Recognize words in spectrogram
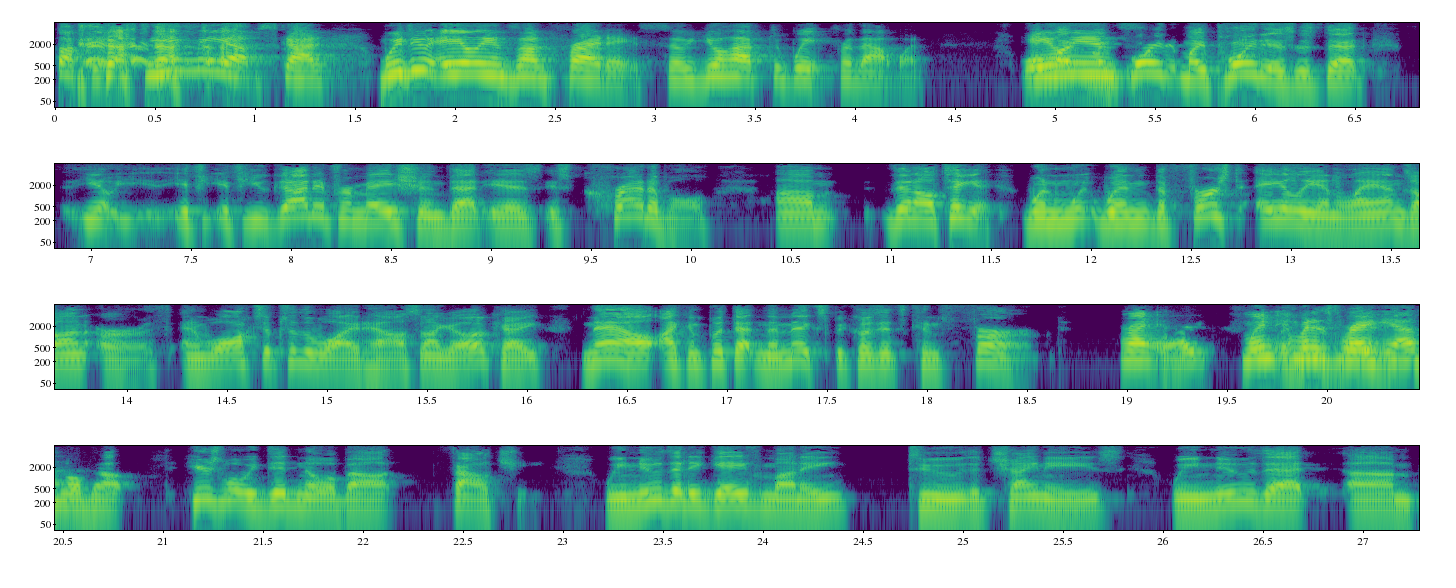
Fuck it. Beam me up, Scott. We do aliens on Fridays, so you'll have to wait for that one. Well, my- my, aliens. point my point is is that you know if if you got information that is is credible um then I'll take it. When we, when the first alien lands on Earth and walks up to the White House, and I go, okay, now I can put that in the mix because it's confirmed. right. Right. When, when it's right. did Yep. About here's what we did know about Fauci. We knew that he gave money to the Chinese. We knew that um,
